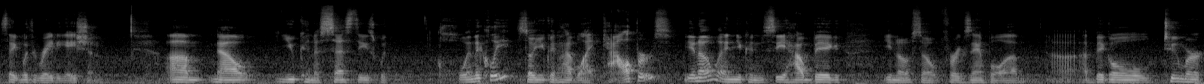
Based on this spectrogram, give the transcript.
say with radiation. Um, now, you can assess these with clinically, so you can have like calipers, you know, and you can see how big, you know, so for example, uh, a big old tumor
